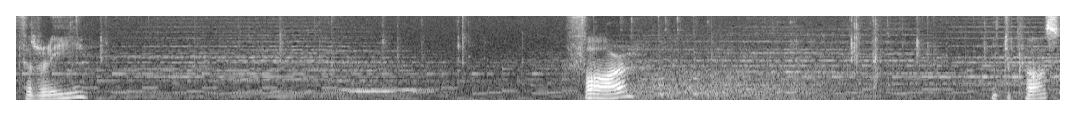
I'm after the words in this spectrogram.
Three. Four. Need to pause.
